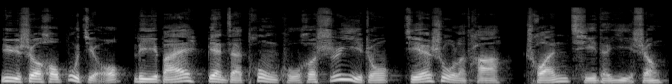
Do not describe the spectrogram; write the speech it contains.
预设后不久，李白便在痛苦和失意中结束了他传奇的一生。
